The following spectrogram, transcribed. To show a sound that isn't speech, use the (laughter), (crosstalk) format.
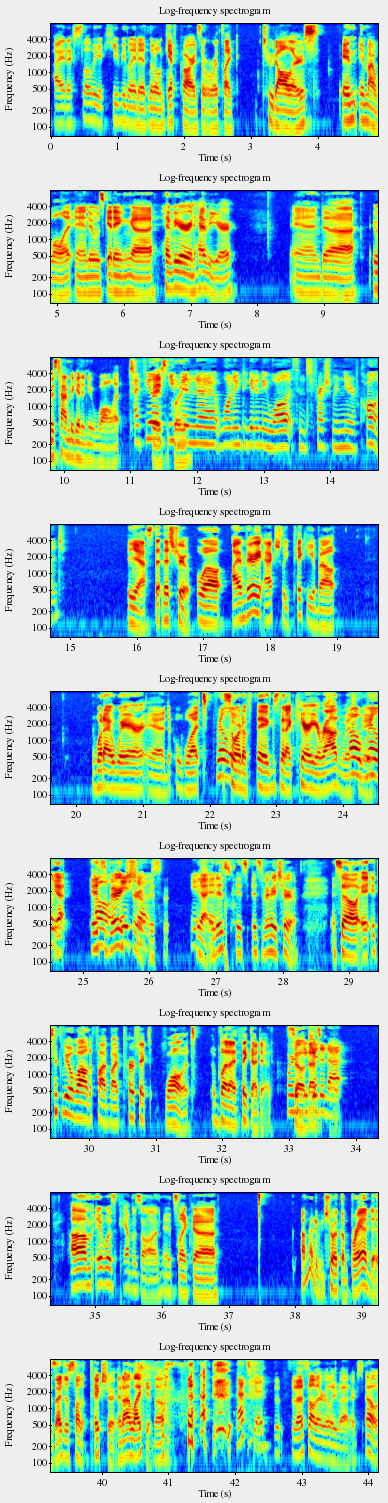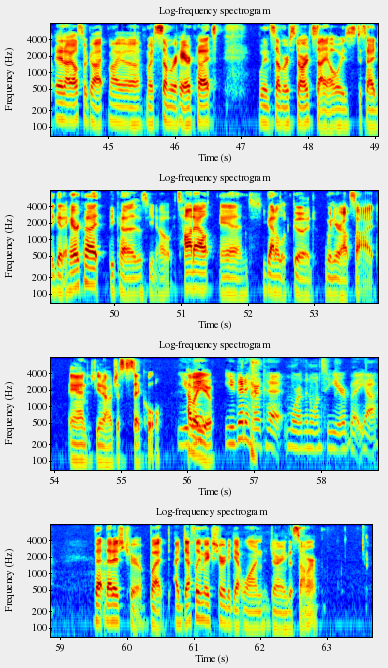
I had slowly accumulated little gift cards that were worth like two dollars in in my wallet, and it was getting uh, heavier and heavier. And uh, it was time to get a new wallet. I feel basically. like you've been uh, wanting to get a new wallet since freshman year of college. Yes, that, that's true. Well, I'm very actually picky about what I wear and what Really? sort of things that I carry around with Oh, me. really? Yeah, it's Oh, very it true. shows. It's, It yeah, it is. It's it's very true. So it, it took me a while to find my perfect wallet, but I think I did. Where So did you get it great. at? Um, it was Amazon. It's like uh, I'm not even sure what the brand is. I just saw the picture and I like it though. (laughs) That's good. so that's all that really matters. Oh, and I also got my uh, my summer haircut. When summer starts, I always decide to get a haircut because you know it's hot out and you got to look good when you're outside, and you know just to stay cool. You How about you? You get a haircut more than once a year, but yeah. That that is true, but I definitely make sure to get one during the summer.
